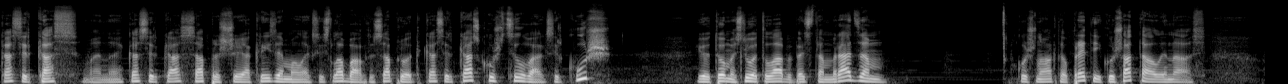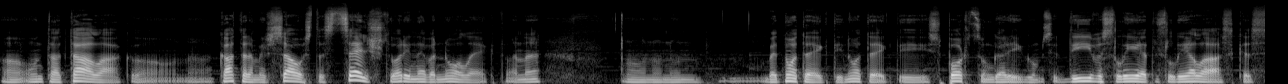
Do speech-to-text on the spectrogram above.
kas ir kas, vai ne? Kas ir kas, saprast šajā krīzē, man liekas, vislabāk tu saproti, kas ir kas, kurš cilvēks ir kurš, jo to mēs ļoti labi pēc tam redzam, kurš nāk tev pretī, kurš attālinās, un tā tālāk, un katram ir savs tas ceļš, to arī nevar noliegt, vai ne? Un, un, un, bet noteikti, noteikti sports un garīgums ir divas lietas lielās, kas,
